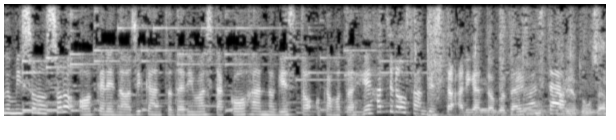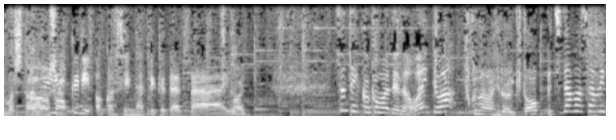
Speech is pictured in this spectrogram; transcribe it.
組そろそろお別れのお時間となりました後半のゲスト岡本平八郎さんでした。ありがとうございました。ありがとうございました。ゆっくりお越しになってください、はい、さてここまでのお相手は福永博之と内田まさで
